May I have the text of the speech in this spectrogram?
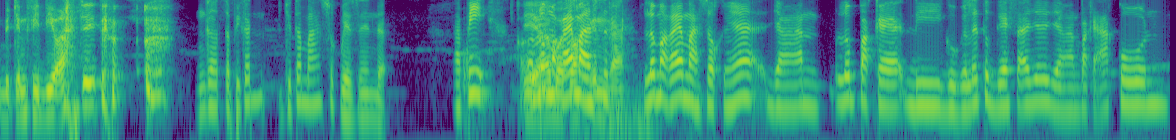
bikin video aja itu. Enggak, tapi kan kita masuk biasanya enggak. Tapi Iya, lu makanya masuk, kan. lu makanya masuknya jangan lu pakai di Google itu guess aja jangan pakai akun.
